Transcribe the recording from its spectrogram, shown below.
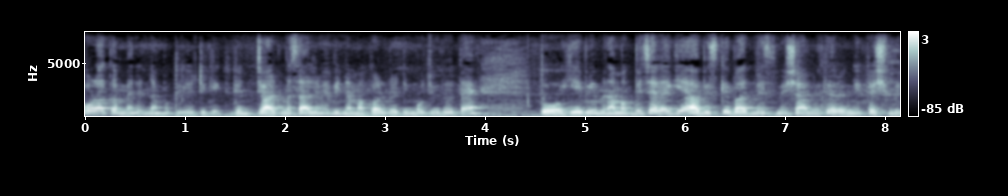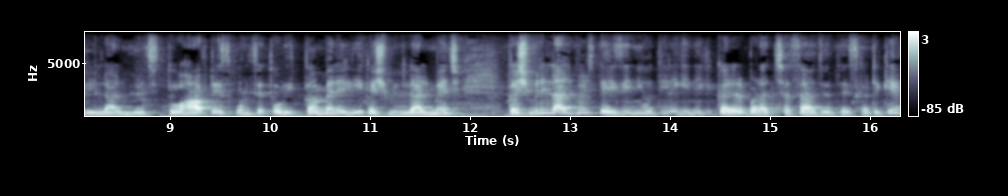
थोड़ा कम मैंने नमक लिया, ठीक है? क्योंकि चाट मसाले में भी नमक ऑलरेडी मौजूद होता है। तो ये भी नमक भी चला गया। अब इसके बाद मैं इसमें शामिल करूँगी कश्मीरी लाल मिर्च। तो हाफ़ टी स्पून से थोड़ी कम मैंने लिए कश्मीरी लाल मिर्च। कश्मीरी लाल मिर्च तेज़ी नहीं होती, लेकिन ये कि कलर बड़ा अच्छा सा आ जाता है इसका, ठीक है?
